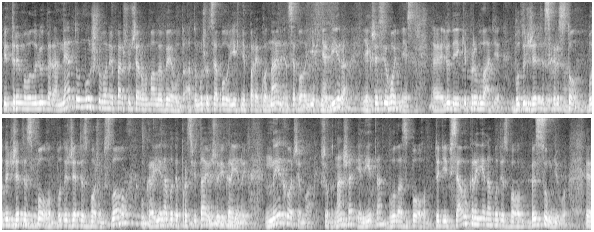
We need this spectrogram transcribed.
підтримували Лютера не тому, що вони в першу чергу мали вигоду, а тому, що це було їхнє переконання, це була їхня віра. Якщо сьогодні е, люди, які при владі, будуть жити з Христом, будуть жити з Богом, будуть жити з Божим Словом, Україна буде процвітаючою країною. Ми хочемо, щоб наша еліта була з Богом. Тоді вся Україна буде з Богом, без сумніву. Е,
